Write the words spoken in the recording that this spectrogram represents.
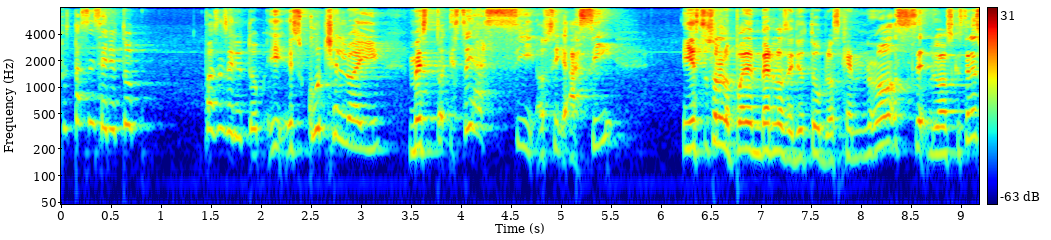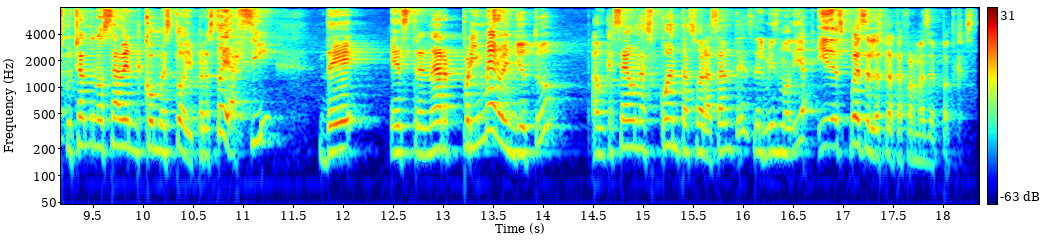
pues pásense a YouTube. Pásense a YouTube y escúchenlo ahí. Me estoy, estoy así, o sea, así. Y esto solo lo pueden ver los de YouTube. Los que no se- los que estén escuchando no saben cómo estoy. Pero estoy así de estrenar primero en YouTube, aunque sea unas cuantas horas antes del mismo día, y después en las plataformas de podcast.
